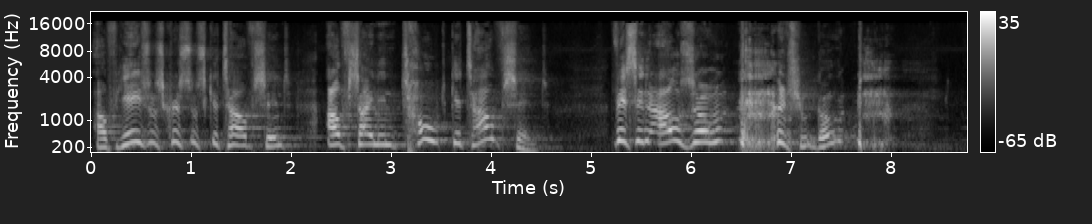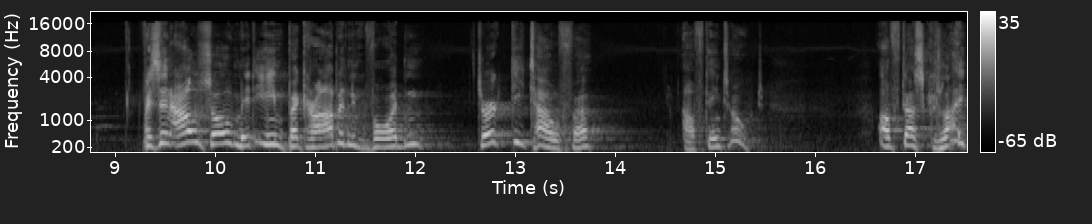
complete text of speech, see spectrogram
Auf Jesus Christus getauft sind, auf seinen Tod getauft sind. Wir sind also, Entschuldigung, wir sind also mit ihm begraben worden durch die Taufe auf den Tod. Auf das gleich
